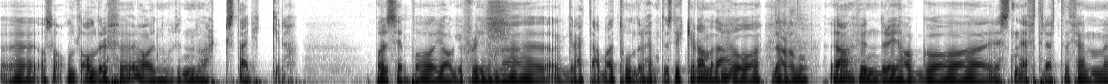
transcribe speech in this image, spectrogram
eh, altså ald- Aldri før har jo Norden vært sterkere. Bare se på jagerflyene. Greit, det er bare 250 stykker, da, men det er jo Det er noe. ja, 100 jag og resten F-35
